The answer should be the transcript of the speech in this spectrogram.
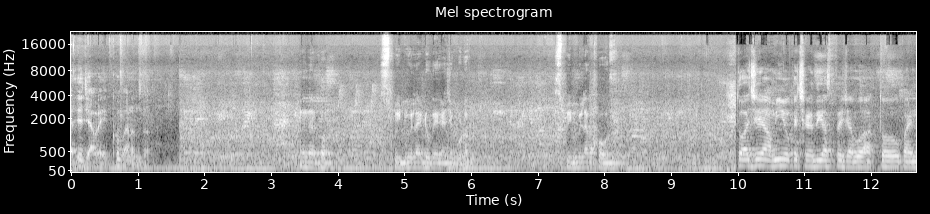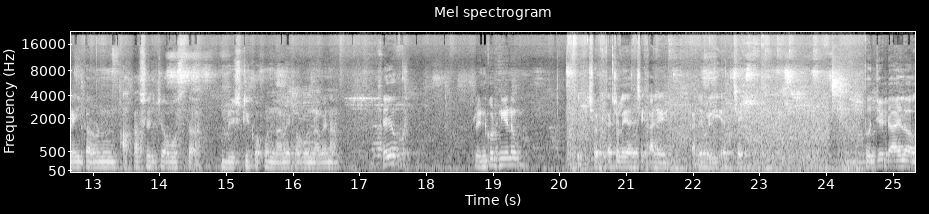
আছে যাবে খুব আনন্দ। দেখো স্পিড বিলায় ঢুকে গেছে পুরো। স্পিড বিলা খোর। তো আজ আমি ওকে ছেড়ে দিয়ে আসতে যাব আর তো উপায় নেই কারণ আকাশের যে অবস্থা বৃষ্টি কখন নামে কখন নামে না। যাই হোক রেনকোট নিয়ে নেব ছোটকা চলে যাচ্ছে কাজে কাজে বেরিয়ে যাচ্ছে। তোর যে ডায়লগ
